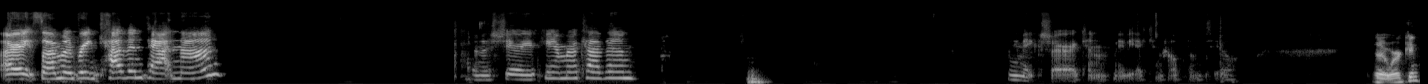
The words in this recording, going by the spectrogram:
All right, so I'm going to bring Kevin Patton on. I'm going to share your camera, Kevin. Let me make sure I can, maybe I can help them too. Is it working?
